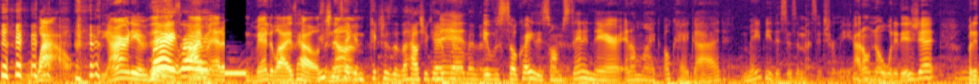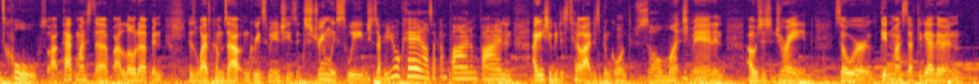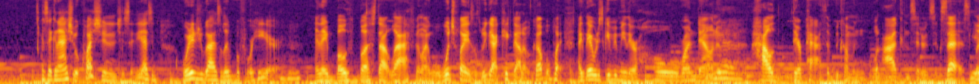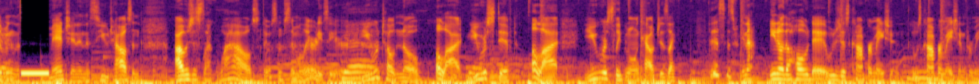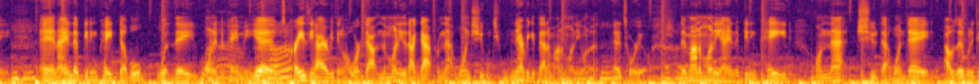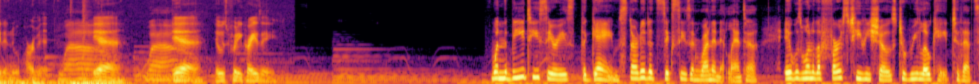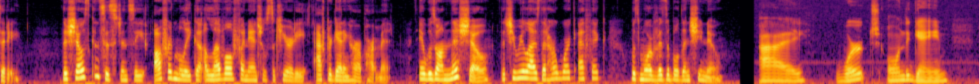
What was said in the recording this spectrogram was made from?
wow. the irony of this. Right, right. I'm at a vandalized house. You should have taken I'm, pictures of the house you came man, from. And it was so crazy. So yeah. I'm standing there and I'm like, okay, God, maybe this is a message for me. Mm-hmm. I don't mm-hmm. know what it is yet, but it's cool. So I pack my stuff, I load up, and his wife comes out and greets me, and she's extremely sweet. And she's like, Are you okay? And I was like, I'm fine, I'm fine. And I guess you could just tell I just been going through so much, mm-hmm. man, and I was just drained. So we're getting my stuff together, and I said, Can I ask you a question? And she said, Yeah. I said, where did you guys live before here? Mm-hmm. And they both bust out laughing, like, well, which places? We got kicked out of a couple places. Like, they were just giving me their whole rundown yeah. of how their path of becoming what I considered success, yeah. living in this mansion in this huge house. And I was just like, wow, so there's some similarities here. Yeah. You were told no a lot. You were stiffed a lot. You were sleeping on couches. Like, this is you know, you know the whole day it was just confirmation it was mm-hmm. confirmation for me mm-hmm. and i ended up getting paid double what they wow. wanted to pay me yeah uh-huh. it was uh-huh. crazy how everything all worked out and the money that i got from that one shoot which you never get that amount of money on an mm-hmm. editorial uh-huh. the amount of money i ended up getting paid on that shoot that one day i was able to get a new apartment wow yeah wow yeah it was pretty crazy When the BET series The Game started its six season run in Atlanta, it was one of the first TV shows to relocate to that city. The show's consistency offered Malika a level of financial security after getting her apartment. It was on this show that she realized that her work ethic was more visible than she knew. I worked on the game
